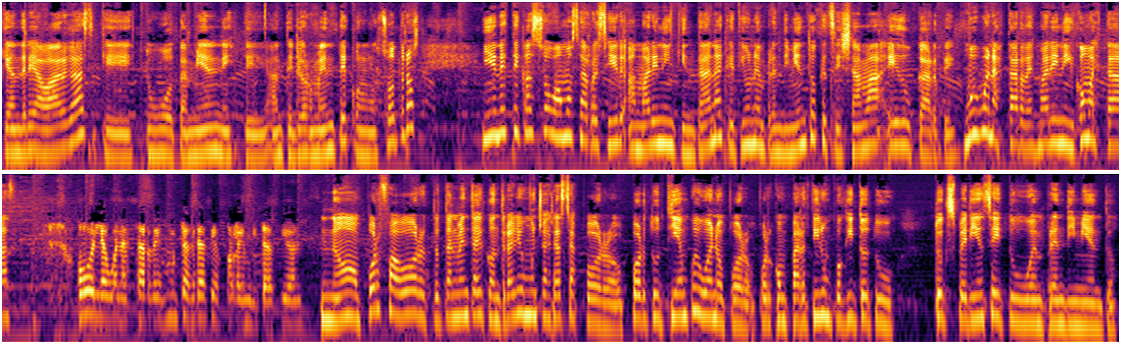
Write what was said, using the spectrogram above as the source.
que Andrea Vargas, que estuvo también este, anteriormente con nosotros. Y en este caso vamos a recibir a Marilyn Quintana, que tiene un emprendimiento que se llama Educarte. Muy buenas tardes, Marilyn, ¿cómo estás? Hola, buenas tardes. Muchas gracias por la invitación. No, por favor, totalmente al contrario. Muchas gracias por, por tu tiempo y bueno, por, por compartir un poquito tu, tu experiencia y tu emprendimiento.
